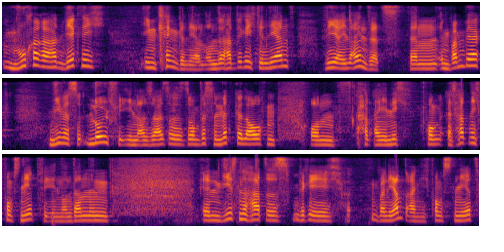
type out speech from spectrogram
Wucherer hat wirklich ihn kennengelernt und er hat wirklich gelernt, wie er ihn einsetzt. Denn in Bamberg lief es null für ihn. Also er ist so ein bisschen mitgelaufen und hat eigentlich nicht, es hat nicht funktioniert für ihn. Und dann in, in Gießen hat es wirklich brillant eigentlich funktioniert.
